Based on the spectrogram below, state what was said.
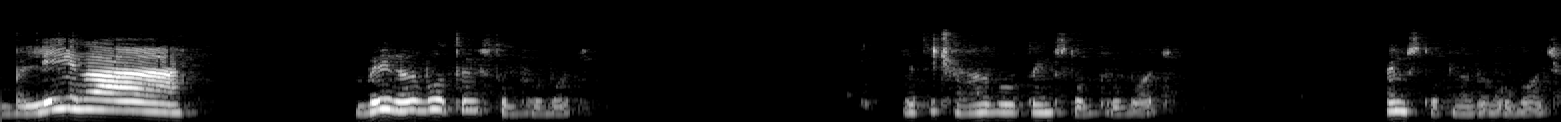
Блин, а! Блин, надо было таймстоп врубать. Я отвечаю, надо было таймстоп врубать. Таймстоп надо врубать.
